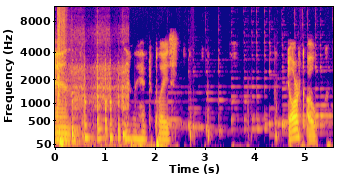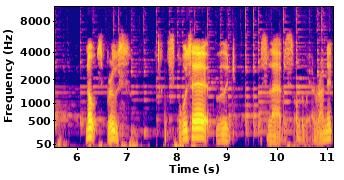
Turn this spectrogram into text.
and then we have to place dark oak. No, spruce. Spruce wood slabs all the way around it.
